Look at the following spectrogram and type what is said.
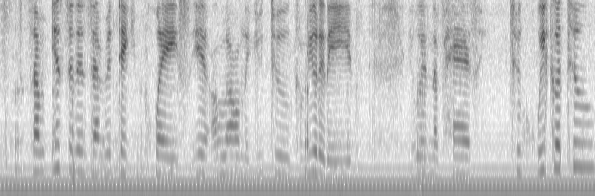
some incidents that have been taking place in, along the YouTube community in the past two week or two.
